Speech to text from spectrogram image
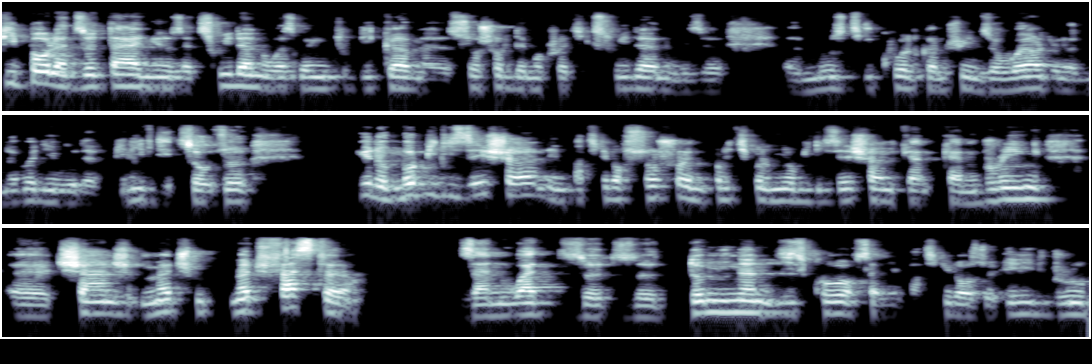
people at the time, you know, that Sweden was going to become a social democratic Sweden with the uh, most equal country in the world, you know, nobody would have believed it. So the you know, mobilization, in particular social and political mobilization, can can bring uh, change much much faster than what the, the dominant discourse and in particular the elite group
